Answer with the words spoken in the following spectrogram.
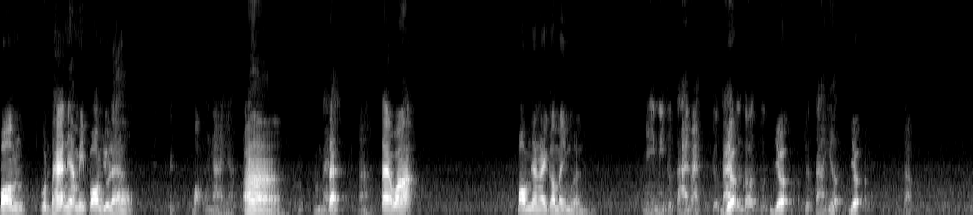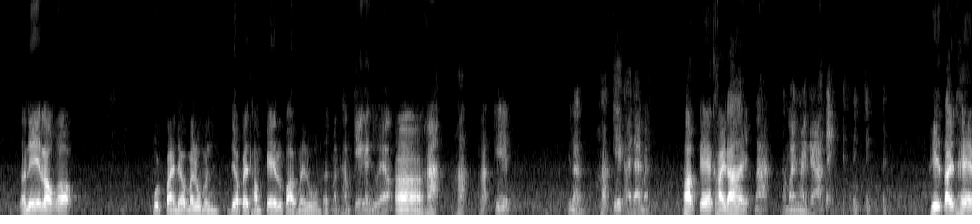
ปลอม คุณแผนเนี่ยมีปลอมอยู่แล้ว บอกง่ายๆครับอ่า คุณแผนแต่ อ่าแต่ว่าปลอมยังไงก็ไม่เหมือน มีมีจุดตายไหมจุดตายเยอะเบื้องต้นจุดเยอะ จุดตายเยอะ เยอะครับ ตอนนี้เราก็พูดไปเดี๋ยวไม่รู้มัน เดี๋ยวไปทำเก๊หรือเปล่าไม่รู้นะมันทำเก๊กันอยู่แล้ว อ่าพระพระพระเก๊พี่นันพระเก๊ขายได้ไหมพระเก๊ขายได้ น่ะทำไมอืมขายได้ พี่ไตรเทพ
